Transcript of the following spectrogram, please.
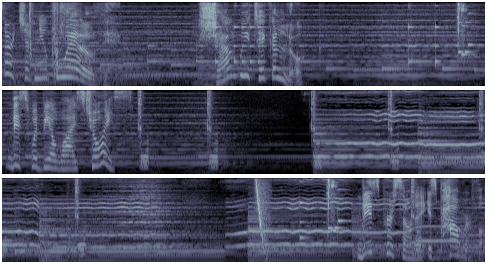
search of new. Well then, shall we take a look? This would be a wise choice. This persona is powerful.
